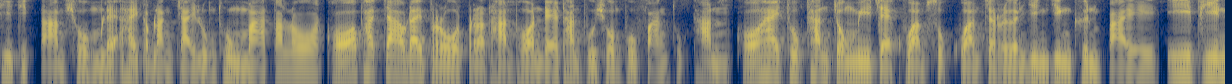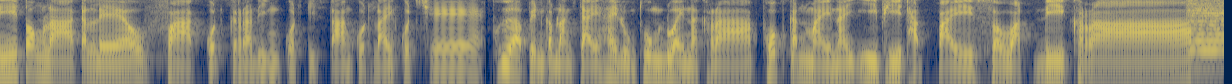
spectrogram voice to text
ที่ติดตามชม และให้กำลังใจลุงทุ่งมาตลอด ขอพระเจ้าได้โปรดประทานพรแด่ท่านผู้ชมผู้ฟังทุกท่าน ขอให้ทุกท่านจงมีแต่ความสุขความเจริญยิ่งยิ่งขึ้นไป EP นี้ต้องลากันแล้ว ฝากกดกระดิ่งกดติดตามกดไลค์กดแชร์ เพื่อเป็นกำลังใจให้ลุงทุ่งด้วยนะครับ พบกันใหม่ใน EP ถัดไป สวัสดีครับ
